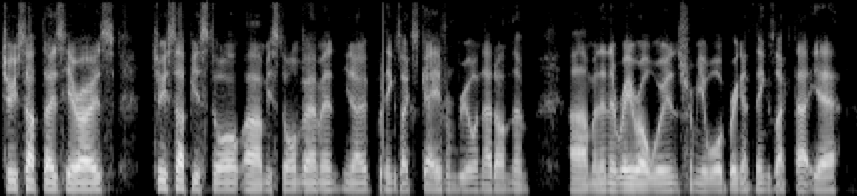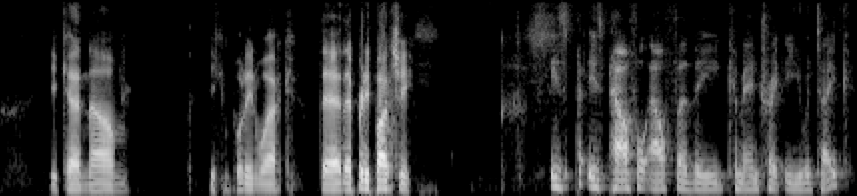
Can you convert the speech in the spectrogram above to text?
juice up those heroes, juice up your storm um, your storm vermin. You know, put things like Scathe and Brew and that on them, um, and then the reroll wounds from your Warbringer, things like that. Yeah you can um, you can put in work. They're they're pretty punchy. Is is powerful alpha the command trait that you would take?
